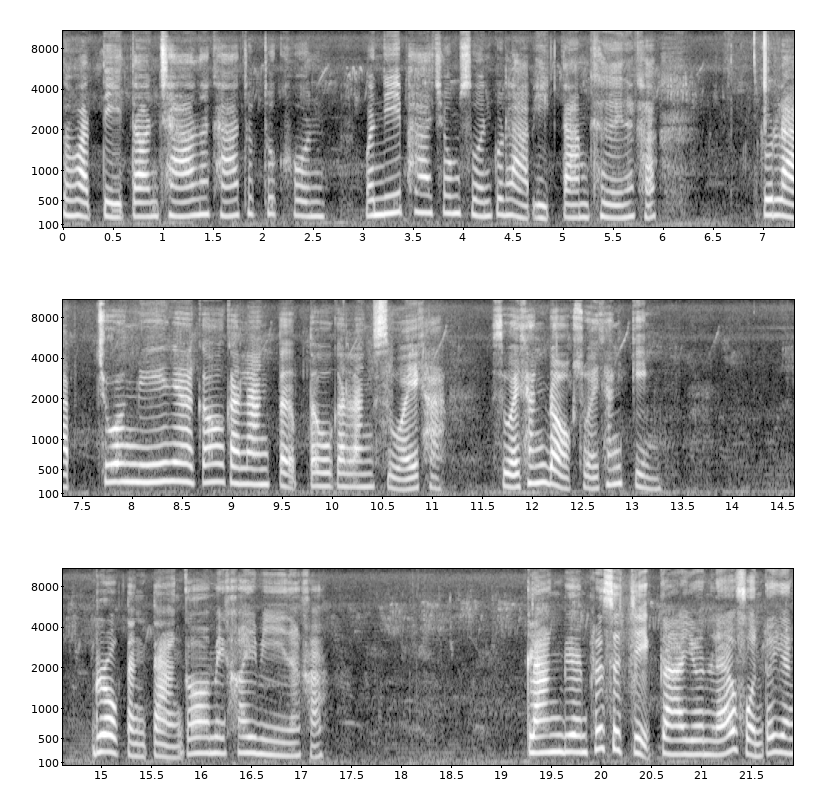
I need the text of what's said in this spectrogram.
สวัสดีตอนเช้านะคะทุกๆคน วันนี้พาชมสวนกุหลาบอีกตามเคยนะคะ กุหลาบช่วงนี้เนี่ยก็กำลังเติบโตกำลังสวยค่ะ สวยทั้งดอกสวยทั้งกิ่ง โรคต่างๆก็ไม่ค่อยมีนะคะ กลางเดือนพฤศจิกายนแล้วฝนก็ยัง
